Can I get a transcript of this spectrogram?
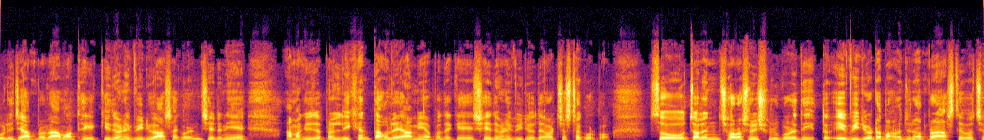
বলি যে, আপনারা আমার থেকে কী ধরনের ভিডিও আশা করেন সেটা নিয়ে আমাকে যদি আপনারা লিখেন, তাহলে আমি আপনাদেরকে সেই ধরনের ভিডিও দেওয়ার চেষ্টা করব। সো চলেন সরাসরি শুরু করে দিই। তো এই ভিডিওটা বানানোর জন্য আপনারা আসতে হচ্ছে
